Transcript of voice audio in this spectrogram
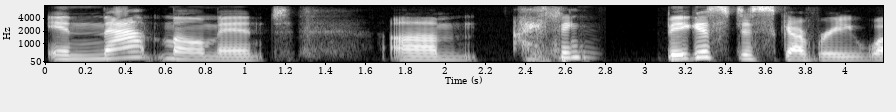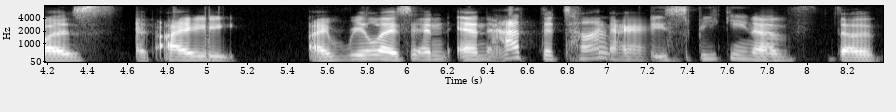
in that moment, um, I think biggest discovery was that I I realized and and at the time I speaking of the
